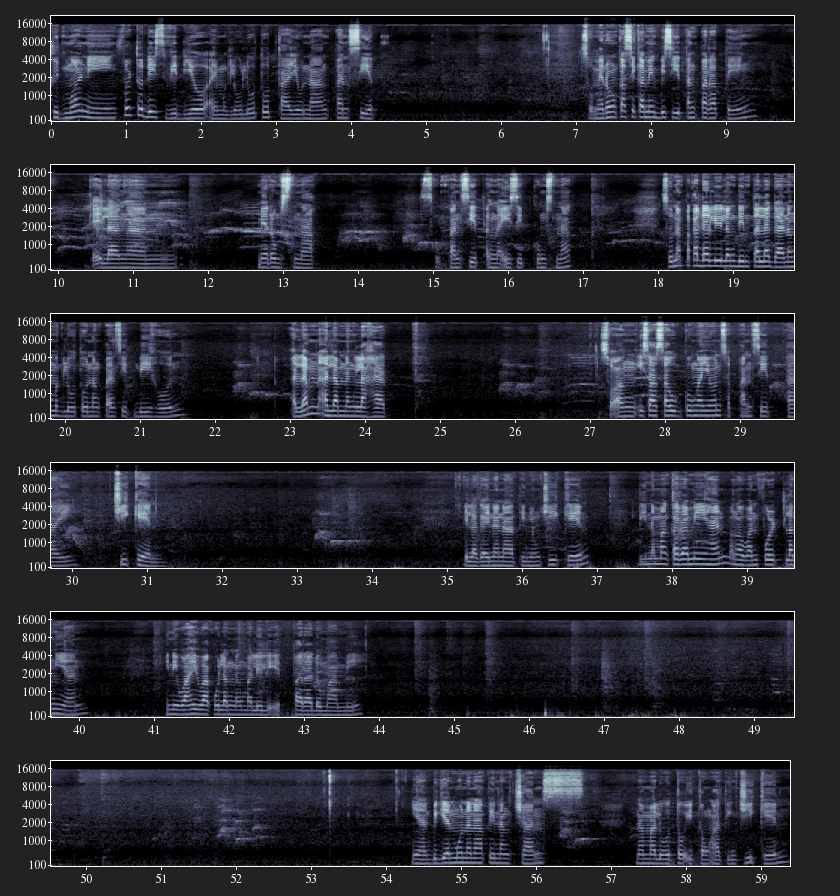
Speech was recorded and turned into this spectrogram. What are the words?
Good morning! For today's video ay magluluto tayo ng pansit. So, meron kasi kaming bisitang parating. Kailangan merong snack. So, pansit ang naisip kong snack. So, napakadali lang din talaga ng magluto ng pansit bihon. Alam na alam ng lahat So, ang isasahog ko ngayon sa pansit ay chicken. Ilagay na natin yung chicken. Di naman karamihan, mga 1-4 lang yan. Iniwahiwa ko lang ng maliliit para dumami. Yan, bigyan muna natin ng chance na maluto itong ating chicken.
